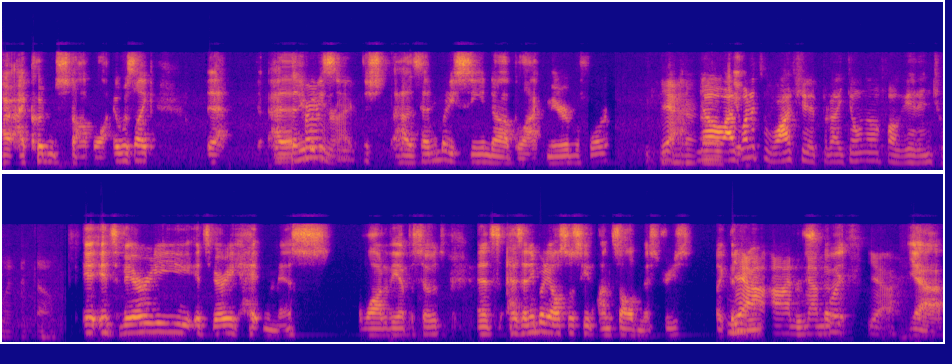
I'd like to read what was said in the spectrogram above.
I, I couldn't stop. Wa- it was like, yeah. Has a anybody seen, has anybody seen uh, Black Mirror before? Yeah. no, I it- wanted to watch it, but I don't know if I'll get into it though. It, it's very it's very hit and miss. A lot of the episodes, and it's has anybody also seen Unsolved Mysteries? Like the Yeah, on Netflix. Yeah. Yeah,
